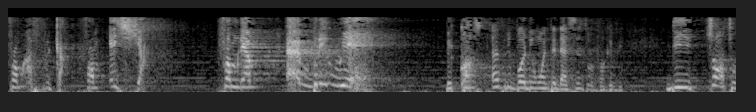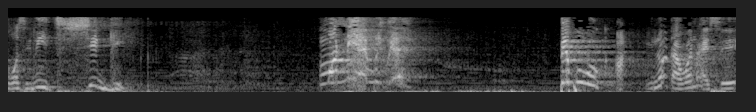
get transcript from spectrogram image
from Africa, from Asia, from them everywhere. Because everybody wanted their sins to be forgiven. The church was rich, shaggy. Money everywhere. People will, uh, you know that when I say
